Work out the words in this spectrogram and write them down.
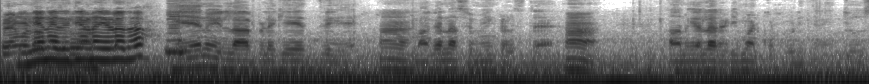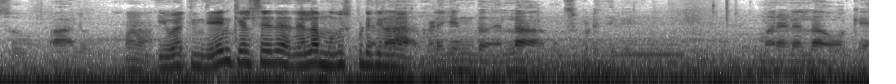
ಪ್ರೇಮಣ್ಣ ಇನ್ನೇನಾರ ಇದೆಯಣ್ಣ ಹೇಳೋದು? ಏನು ಇಲ್ಲ ಬೆಳಗ್ಗೆ ಎದ್ವಿ. ಹಾ. ಮಗನ ಸ್ವಿಮ್ಮಿಂಗ್ ಕಳಿಸ್ದೆ. ಹಾ. ಅವನಿಗೆಲ್ಲ ರೆಡಿ ಮಾಡ್ಕೊಟ್ಬಿಟ್ಟಿದ್ದೀನಿ ಜ್ಯೂಸು ಹಾಲು. ಹಾ. ಇವತ್ತಿಂದ ಏನ್ ಕೆಲಸ ಇದೆ? ಅದೆಲ್ಲ ಮುಗಿಸ್ಬಿಟ್ಟಿದ್ದೀನಿ ಎಲ್ಲ ಬೆಳಗಿಂದ ಎಲ್ಲ ಮುಗಿಸ್ಬಿಟ್ಟಿದ್ದೀವಿ ಮನೇಲೆಲ್ಲ ಓಕೆ.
